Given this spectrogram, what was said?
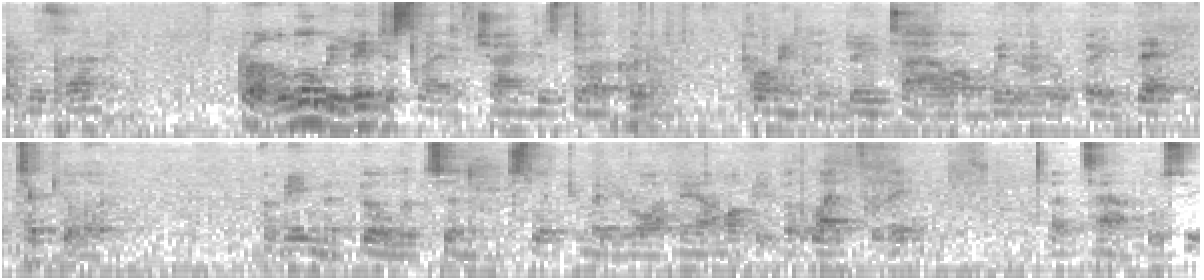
that you're starting? Well, there will be legislative changes, but I couldn't comment in detail on whether it'll be that particular amendment bill that's in select committee right now. I might be a bit late for that, but um, we'll see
